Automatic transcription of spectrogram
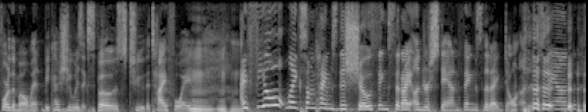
for the moment because she was exposed to the typhoid. Mm-hmm. I feel like sometimes this show thinks that I understand things that I don't understand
